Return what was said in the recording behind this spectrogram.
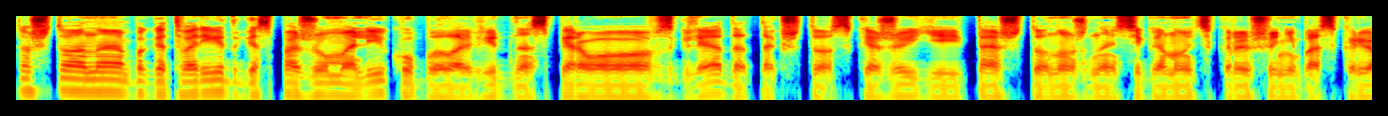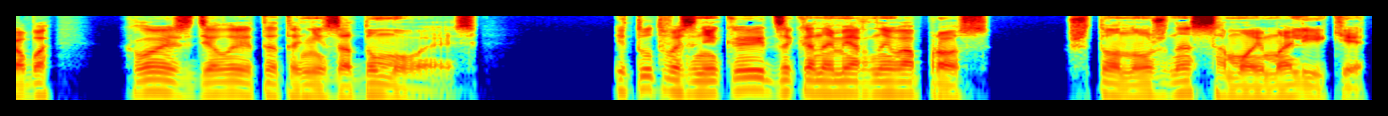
То, что она боготворит госпожу Малику, было видно с первого взгляда, так что скажи ей та, что нужно сигануть с крыши небоскреба, Хлоя сделает это не задумываясь. И тут возникает закономерный вопрос. Что нужно самой Малике?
